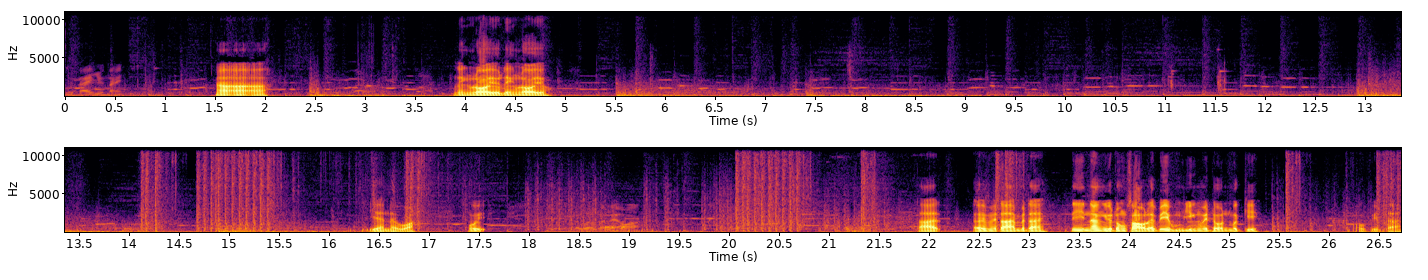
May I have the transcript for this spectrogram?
อยู่ในอยู่ในอ่าอ่าอ่าเล็งรออยู่เล็งรออยู่เหี้ย็นเลยวะระเบิดมาแล้วอะตายเอ้ยไม่ตายไม่ตายนี่นั่งอยู่ตรงเสาเลยพี่ผมยิงไม่โดนเมื่อกี้โอ้ พี่ตาย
